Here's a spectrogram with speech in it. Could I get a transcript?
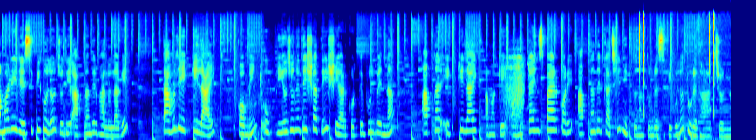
আমার এই রেসিপিগুলো যদি আপনাদের ভালো লাগে, তাহলে একটি লাইক, কমেন্ট ও প্রিয়জনেদের সাথে শেয়ার করতে ভুলবেন না। আপনার একটি লাইক আমাকে অনেকটা ইন্সপায়ার করে আপনাদের কাছে নিত্য নতুন রেসিপিগুলো তুলে ধরার জন্য।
